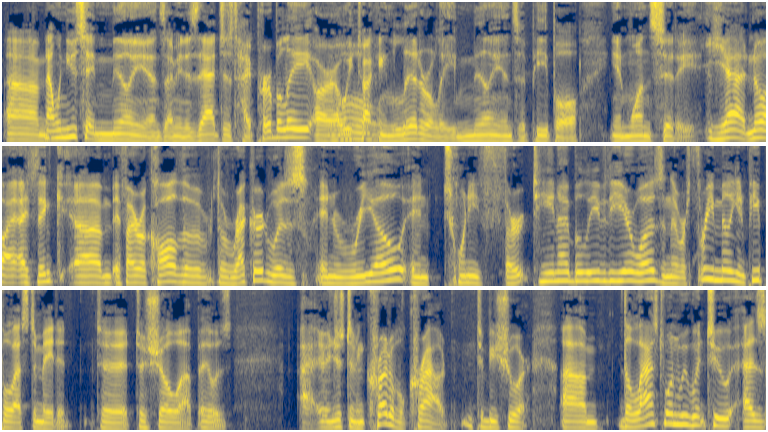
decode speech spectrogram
Um, Now, when you say millions, I mean, is that just hyperbole, or are we Oh. talking literally millions of people in one city? Yeah, no, I, I think um, if I recall, the the record was in Rio in 2013, I believe the year was, and there were three million people estimated to to show up. It was I mean, just an incredible crowd, to be sure. Um, the last one we went to as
